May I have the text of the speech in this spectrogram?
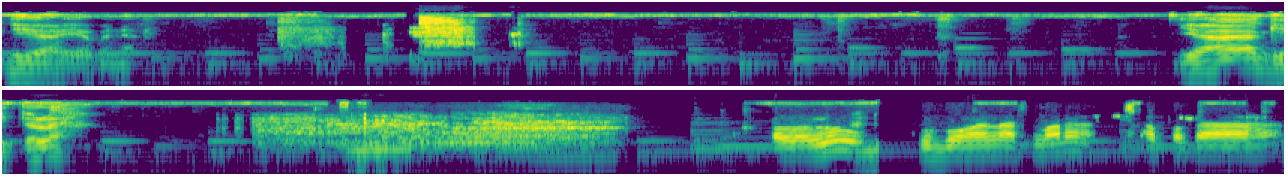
Iya iya benar ya gitulah hubungan asmara apakah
